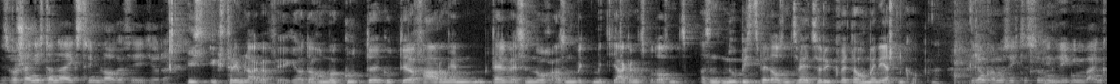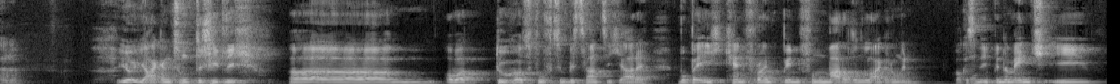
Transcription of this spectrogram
Ist wahrscheinlich dann auch extrem lagerfähig, oder? Ist extrem lagerfähig, ja. Da haben wir gute, gute Erfahrungen, teilweise noch, also mit, mit Jahrgang 2000, also nur bis 2002 zurück, weil da haben wir den ersten gehabt. Ne? Wie lange kann man sich das so hinlegen im Weinkeller? Ja, jahrgangsunterschiedlich, äh, aber durchaus 15 bis 20 Jahre. Wobei ich kein Freund bin von Marathonlagerungen. Okay. Also ich bin ein Mensch, ich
